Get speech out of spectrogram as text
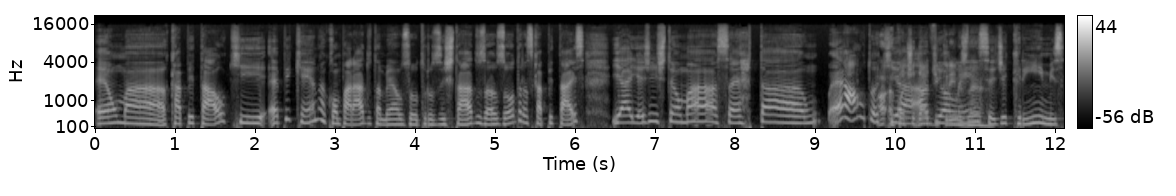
é uma capital que é pequena comparado também aos outros estados, às outras capitais. E aí a gente tem uma certa. um- é alto A- a aqui a, quantidade de crimes, violência né? de crimes,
